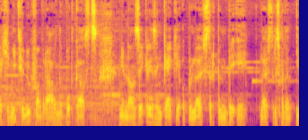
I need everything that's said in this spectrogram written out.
Krijg je niet genoeg van verhalende podcasts? Neem dan zeker eens een kijkje op luister.be. Luister is met een Y.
